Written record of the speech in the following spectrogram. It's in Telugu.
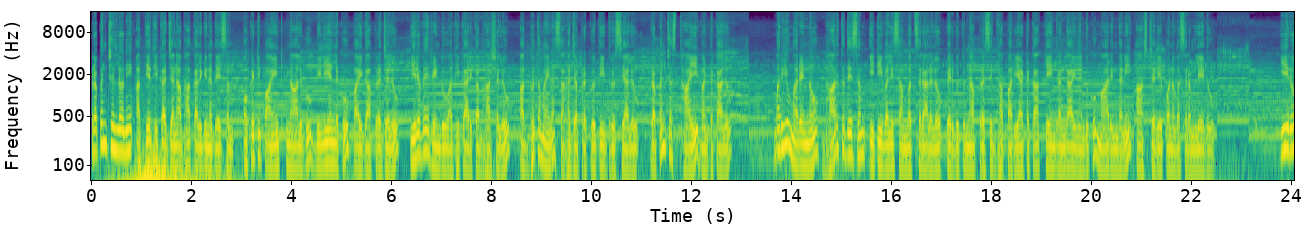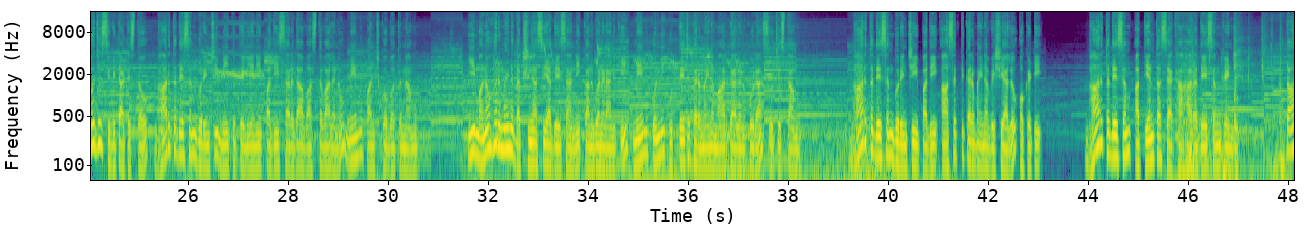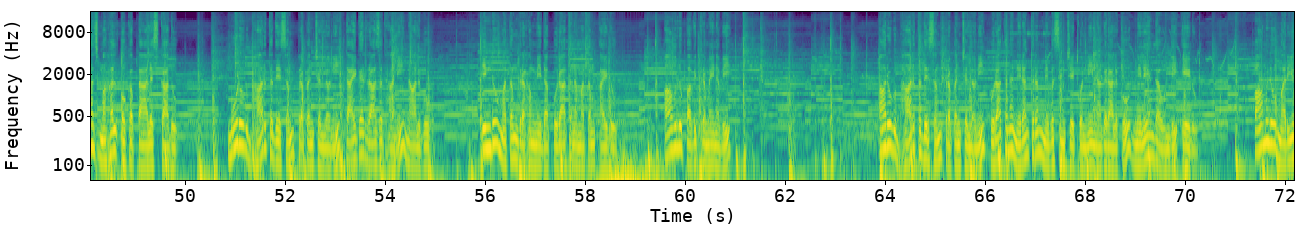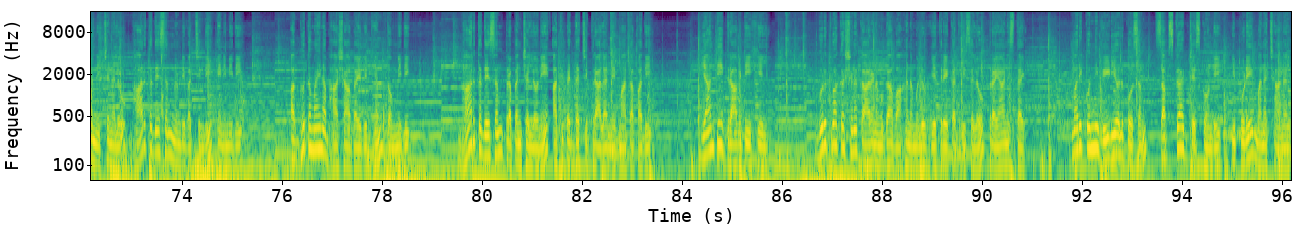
ప్రపంచంలోనే అత్యధిక జనాభా కలిగిన దేశం. ఒకటి పాయింట్ నాలుగు బిలియన్లకు పైగా ప్రజలు ఇరవై రెండు అధికారిక భాషలు అద్భుతమైన సహజ ప్రకృతి దృశ్యాలు ప్రపంచ స్థాయి వంటకాలు. మరియు మరెన్నో భారతదేశం ఇటీవలి సంవత్సరాలలో పెరుగుతున్న ప్రసిద్ధ పర్యాటక కేంద్రంగా ఎందుకు మారిందని ఆశ్చర్యపోనవసరం లేదు. ఈరోజు సివిటాటిస్తో భారతదేశం గురించి మీకు తెలియని పది సరదా వాస్తవాలను మేము పంచుకోబోతున్నాము. ఈ మనోహరమైన దక్షిణాసియా దేశాన్ని కనుగొనడానికి మేము కొన్ని ఉత్తేజకరమైన మార్గాలను కూడా సూచిస్తాము. భారతదేశం గురించి పది ఆసక్తికరమైన విషయాలు ఒకటి. భారతదేశం అత్యంత శాఖాహార దేశం రెండు. తాజ్ మహల్ ఒక ప్యాలెస్ కాదు. మూడు భారతదేశం ప్రపంచంలోని టైగర్ రాజధాని నాలుగు. హిందూ మతం గ్రహం మీద పురాతన మతం ఐదు. ఆవులు పవిత్రమైనవి. ఆరు భారతదేశం ప్రపంచంలోని పురాతన నిరంతరం నివసించే కొన్ని నగరాలకు నిలయంగా ఉంది ఏడు. పాములు మరియు నిచ్చెనలు భారతదేశం నుండి వచ్చింది ఎనిమిది. అద్భుతమైన భాషా వైవిధ్యం తొమ్మిది. భారతదేశం ప్రపంచంలోనే అతిపెద్ద చిత్రాల నిర్మాత పది. Anti gravity hill. గురుత్వాకర్షణ కారణముగా వాహనములు వ్యతిరేక దిశలో ప్రయాణిస్తాయి. మరికొన్ని వీడియోల కోసం సబ్స్క్రైబ్ చేసుకోండి. ఇప్పుడే మన ఛానల్.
